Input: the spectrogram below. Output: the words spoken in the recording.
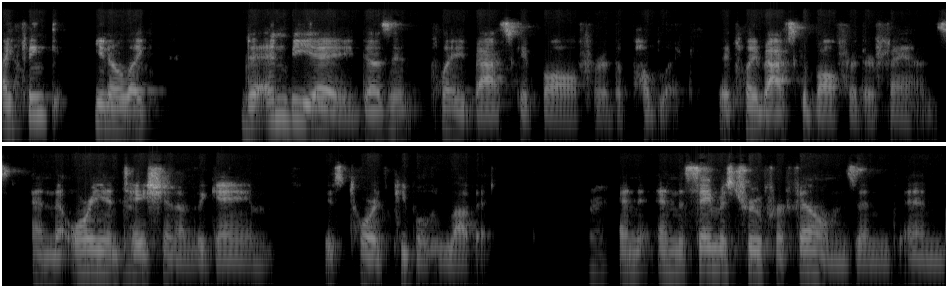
I think you know like the NBA doesn't play basketball for the public. They play basketball for their fans, and the orientation of the game is towards people who love it. Right. And and the same is true for films and and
